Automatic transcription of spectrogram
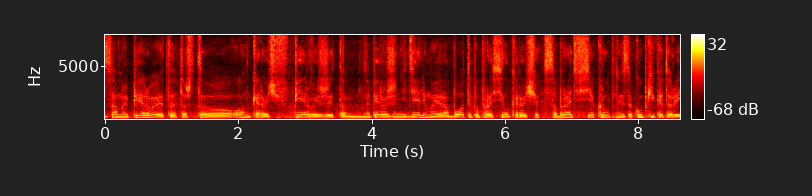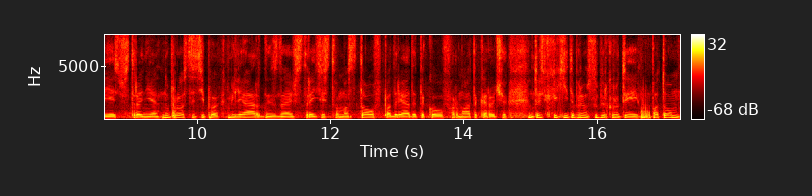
самое первое, это то, что он, короче, в первой же, там, на первой же неделе моей работы, попросил, короче, собрать все крупные закупки, которые есть в стране. Ну, просто типа миллиардные, знаешь, строительство мостов, подряды такого формата, короче. Ну, то есть какие-то прям супер крутые. Потом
